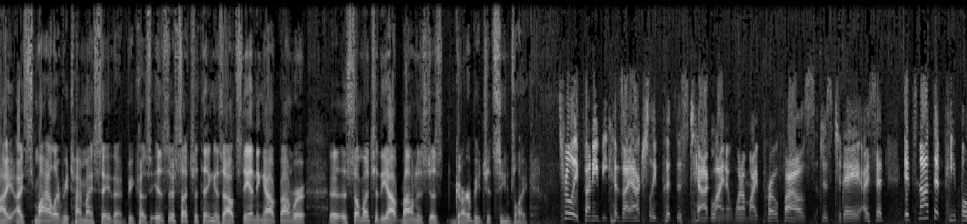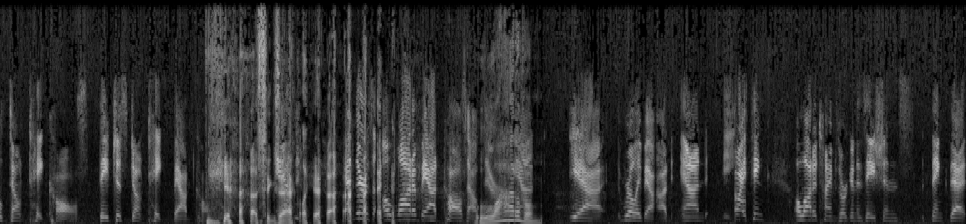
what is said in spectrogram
I, I, smile every time I say that because is there such a thing as outstanding outbound where uh, so much of the outbound is just garbage, it seems like? It's really funny because I actually put this tagline in one of my profiles just today. I said, It's not that people don't take calls, they just don't take bad calls. Yes, exactly. And, and there's a lot of bad calls out there. A lot of them. Yeah, really bad. And I think a lot of times organizations think that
